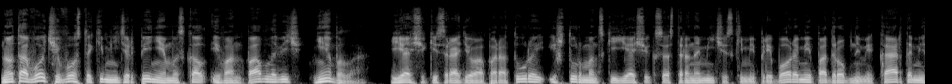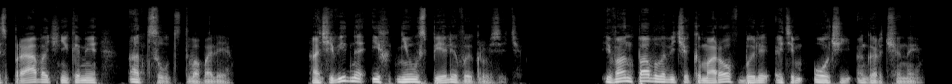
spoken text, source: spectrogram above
Но того, чего с таким нетерпением искал Иван Павлович, не было. Ящики с радиоаппаратурой и штурманский ящик с астрономическими приборами, подробными картами, справочниками отсутствовали. Очевидно, их не успели выгрузить. Иван Павлович и Комаров были этим очень огорчены.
